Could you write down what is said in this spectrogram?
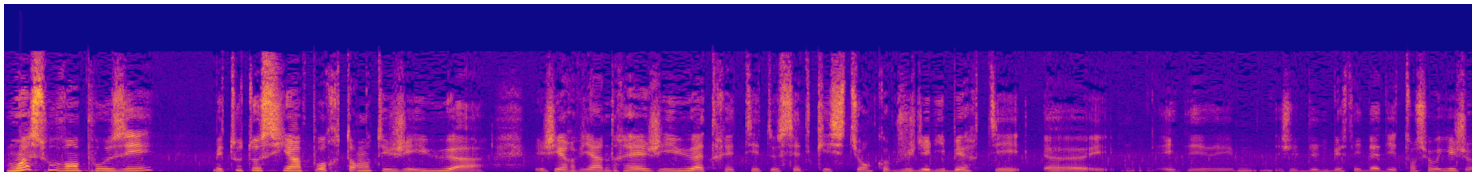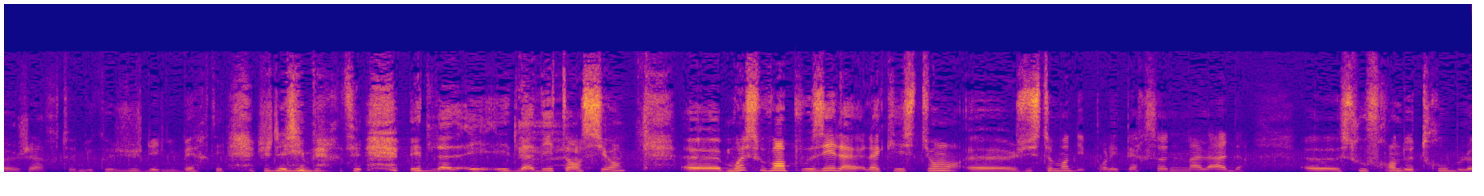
Moins souvent posée mais tout aussi importante, et j'ai eu à, j'y reviendrai, j'ai eu à traiter de cette question comme juge des libertés euh, et, des, des, libertés de la détention. Vous voyez, j'ai retenu que juge des libertés, juge des libertés et de la, et, de la détention. Euh, moi, souvent posé la, question euh, justement des, pour les personnes malades. souffrant de troubles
